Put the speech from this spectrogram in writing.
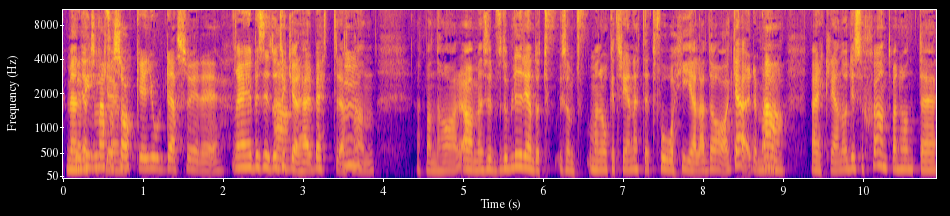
Men jag vill man få saker gjorda så är det... Nej, precis. Då Ja. Mm. tycker jag det här är bättre. Att, man, att man har, ja men då blir det ändå, liksom, om man åker tre nätter, två hela dagar. Där man Ja. verkligen, och det är så skönt, man har inte,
